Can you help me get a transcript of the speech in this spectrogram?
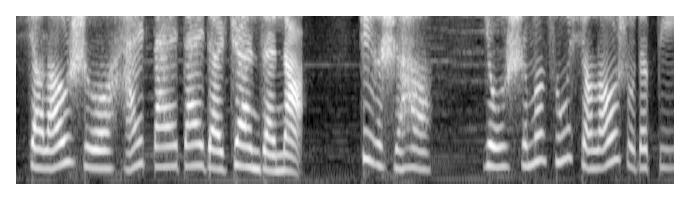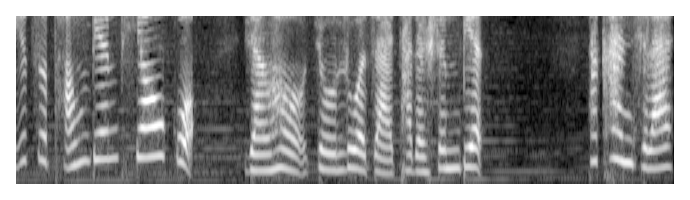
小老鼠还呆呆地站在那儿。这个时候。有什么从小老鼠的鼻子旁边飘过，然后就落在它的身边。它看起来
